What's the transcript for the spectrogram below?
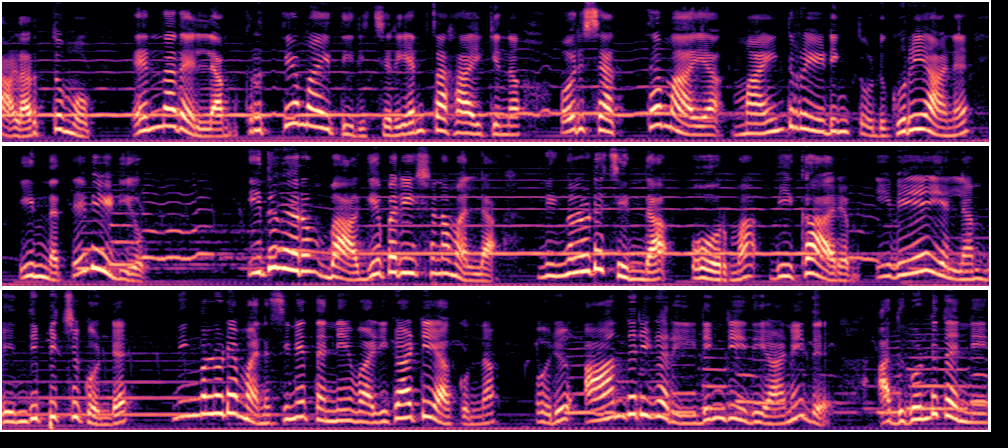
തളർത്തുമോ? എന്നതെല്ലാം കൃത്യമായി തിരിച്ചറിയാൻ സഹായിക്കുന്ന ഒരു ശക്തമായ മൈൻഡ് റീഡിംഗ് തൊടുകുറിയാണ് ഇന്നത്തെ വീഡിയോ ഇത് വെറും ഭാഗ്യപരീക്ഷണമല്ല. നിങ്ങളുടെ ചിന്ത ഓർമ്മ വികാരം ഇവയെയെല്ലാം ബന്ധിപ്പിച്ചുകൊണ്ട് നിങ്ങളുടെ മനസ്സിനെ തന്നെ വഴികാട്ടിയാക്കുന്ന ഒരു ആന്തരിക റീഡിംഗ് രീതിയാണ് ഇത്. അതുകൊണ്ട് തന്നെ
